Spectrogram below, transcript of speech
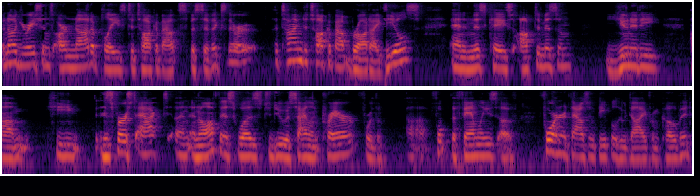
inaugurations are not a place to talk about specifics. They're a time to talk about broad ideals and in this case, optimism, unity. Um, he his first act in, in, office was to do a silent prayer for the uh, for the families of 400,000 people who died from COVID.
